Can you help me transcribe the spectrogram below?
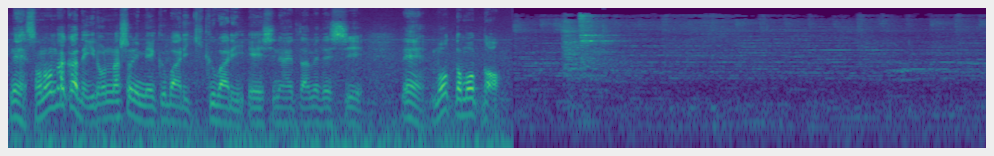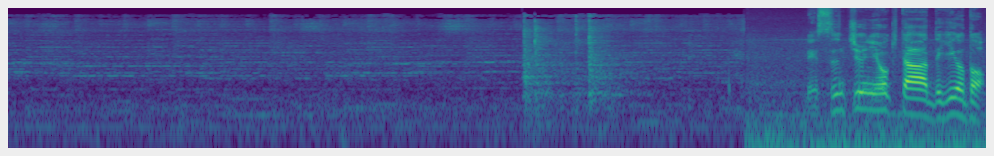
ね、その中でいろんな人に目配り気配り、えー、しないとダメですし、ね、もっともっとレッスン中に起きた出来事。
